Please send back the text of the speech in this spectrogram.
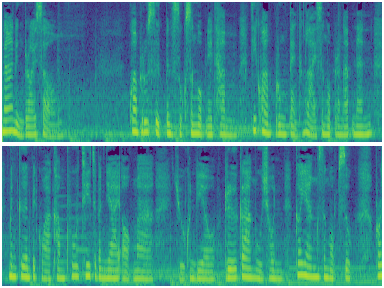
หน้า 102 ความรู้สึกเป็นสุขสงบในธรรม ที่ความปรุงแต่งทั้งหลายสงบระงับนั้น มันเกินไปกว่าคำพูดที่จะบรรยายออกมา อยู่คนเดียวหรือกลางหมู่ชนก็ยังสงบสุข เพราะ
